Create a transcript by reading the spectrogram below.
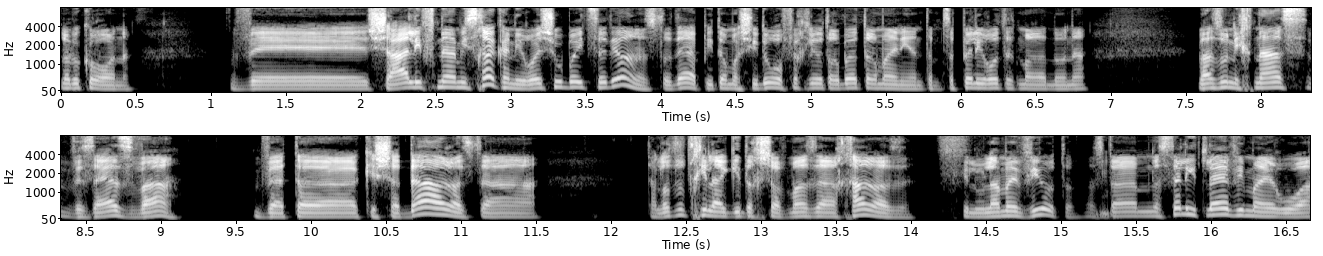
לא בקורונה. ושעה לפני המשחק אני רואה שהוא באיצטדיון, אז אתה יודע, פתאום השידור הופך להיות הרבה יותר מעניין, אתה מצפה לראות את מרדונה. ואז הוא נכנס, וזה היה זוועה. ואתה כשדר, אז אתה... אתה לא תתחיל להגיד עכשיו מה זה החרא הזה, כאילו למה הביאו אותו, אז אתה מנסה להתלהב עם האירוע,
